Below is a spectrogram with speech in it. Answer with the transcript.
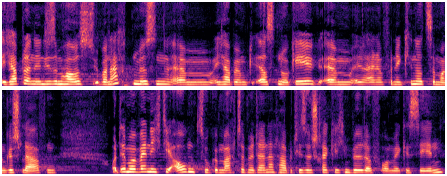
Ich habe dann in diesem Haus übernachten müssen. Ähm, ich habe im ersten OG ähm, in einem von den Kinderzimmern geschlafen. Und immer wenn ich die Augen zugemacht habe, Mitternacht habe ich diese schrecklichen Bilder vor mir gesehen.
